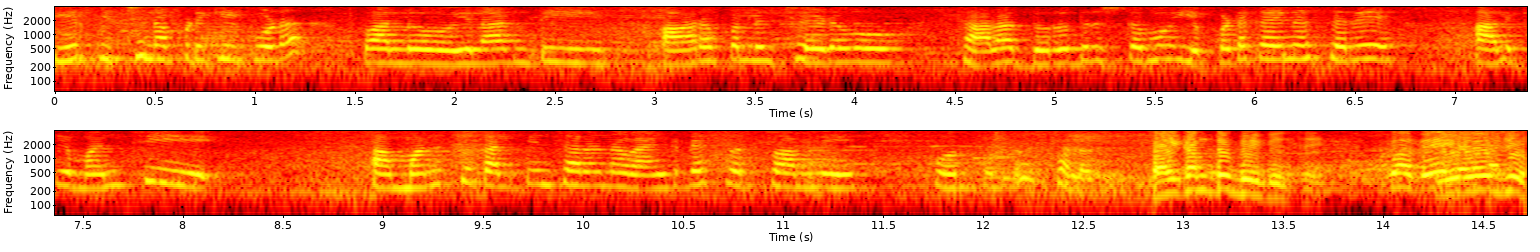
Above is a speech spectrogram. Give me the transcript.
తీర్పు ఇచ్చినప్పటికీ కూడా వాళ్ళు ఇలాంటి ఆరోపణలు చేయడము చాలా దురదృష్టము. ఎప్పటికైనా సరే వాళ్ళకి మంచి మనసు కల్పించాలన్న వెంకటేశ్వర స్వామిని కోరుకుంటూ సెలవు. వెల్కమ్ టు బీబీసీ ఈరోజు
